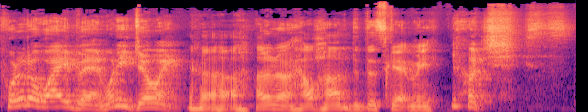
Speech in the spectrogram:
Put it away, Ben. What are you doing? I don't know, how hard did this get me? oh Jesus.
